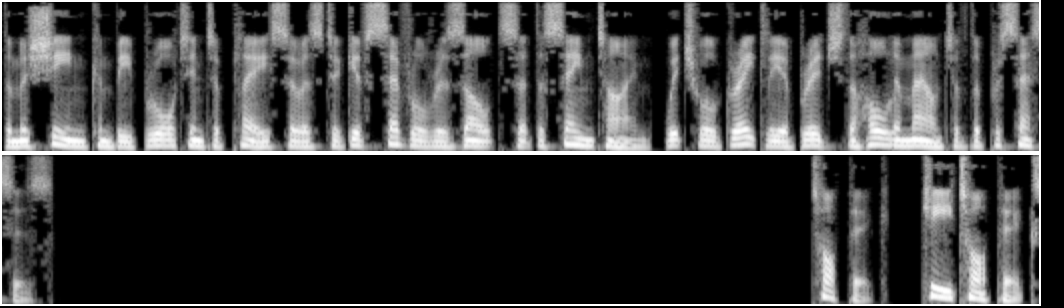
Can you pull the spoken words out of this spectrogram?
the machine can be brought into play so as to give several results at the same time, which will greatly abridge the whole amount of the processes. Key topics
